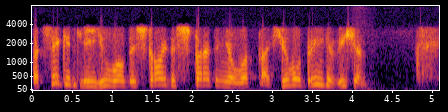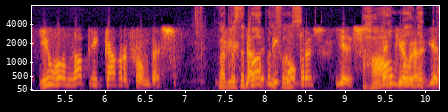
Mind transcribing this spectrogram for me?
But secondly, you will destroy the spirit in your workplace. You will bring division. You will not recover from this. But Mr. Papenfus, yes, how will, uh, the, yes,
